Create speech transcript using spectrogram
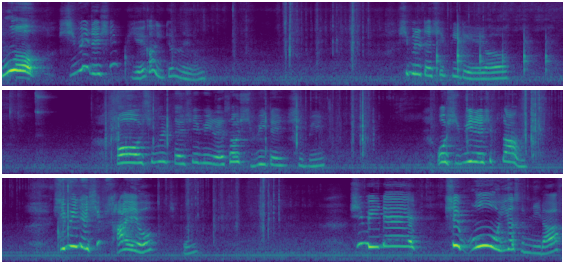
우와! 11대 10 얘가 이겼네요. 11대 11이에요. 어, 11대 11에서 12대 12. 어, 12대 13. 12대 14예요, 지금. 12대 15 이겼습니다.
